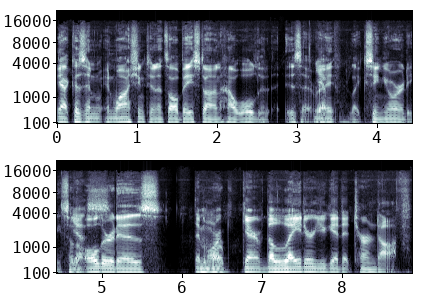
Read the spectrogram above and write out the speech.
Yeah, because in, in Washington, it's all based on how old it is it, Yep. right? Like seniority. So Yes. the older it is, The, The more, more- gar- the later you get it turned off.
